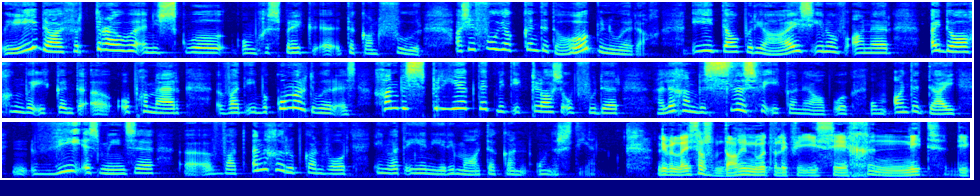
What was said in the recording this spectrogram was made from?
Hê daai vertroue in die skool om gesprek uh, te kan voer. As jy voel jou kind het hulp nodig, jy dalk by die huis een of ander uitdaging by u kind uh, opgemerk wat u bekommerd oor is, gaan bespreek dit met u klasopvoeder. Hulle gaan beslis vir u kan help ook om aan te dui wie is mense uh, wat ingeroep kan word en wat u in hierdie mate kan ondersteun. Liewe luisters, op daardie noot wil ek vir u sê geniet die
